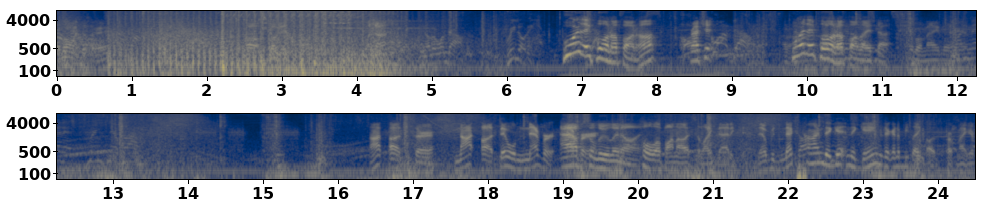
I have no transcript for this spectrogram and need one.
We're going with this way. Oh, bucket. Watch out. Another one down. Reloading. Who are they pulling up on, huh? Ratchet. Who are they pulling up on like that? Little mag there. Not us, sir. Not us. They will never, ever Absolutely not. pull up on us like that again. They'll be, next time they get in the game, they're gonna be like, oh, it's purple up here.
